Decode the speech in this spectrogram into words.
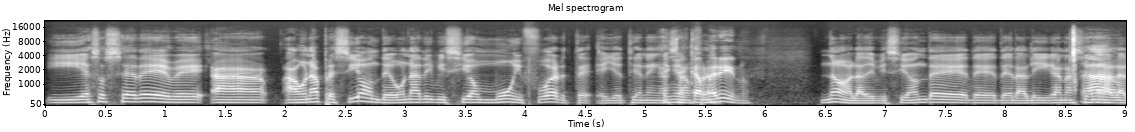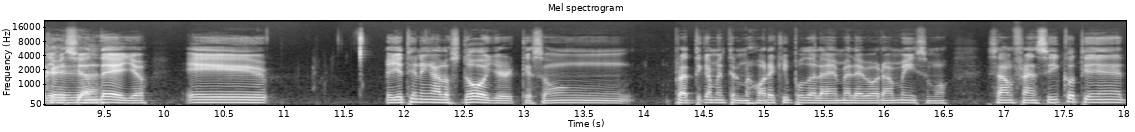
Y eso se debe a, a una presión de una división muy fuerte. Ellos tienen a En San el camerino. No, la división de, de- de la Liga Nacional, Ah, la división de ellos. eh, ellos tienen a los Dodgers, que son prácticamente el mejor equipo de la MLB ahora mismo. San Francisco tiene,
